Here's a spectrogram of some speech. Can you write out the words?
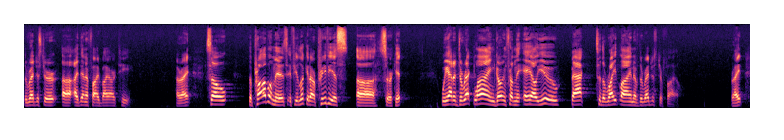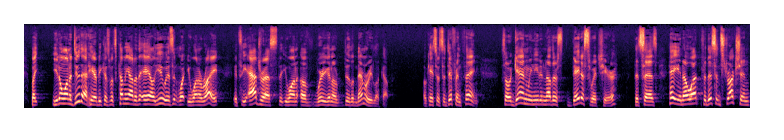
the register uh, identified by RT. All right? So the problem is, if you look at our previous uh, circuit, we had a direct line going from the ALU back to the write line of the register file. Right? But you don't want to do that here because what's coming out of the ALU isn't what you want to write. It's the address that you want of where you're going to do the memory lookup. Okay, so it's a different thing. So again, we need another data switch here that says, hey, you know what? For this instruction,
